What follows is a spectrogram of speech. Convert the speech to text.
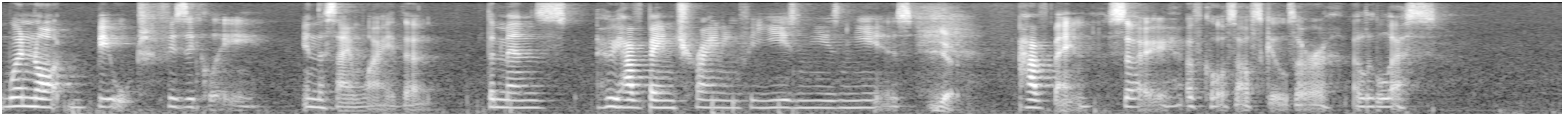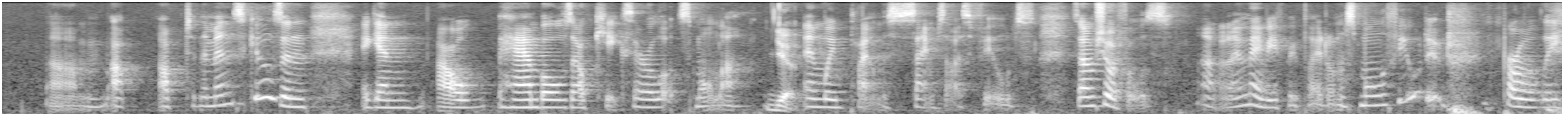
we're not built physically in the same way that the men's who have been training for years and years and years Yeah. have been. So of course our skills are a, a little less um, up up to the men's skills and again our handballs, our kicks are a lot smaller Yeah. and we play on the same size fields. So I'm sure if it was I don't know, maybe if we played on a smaller field it probably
